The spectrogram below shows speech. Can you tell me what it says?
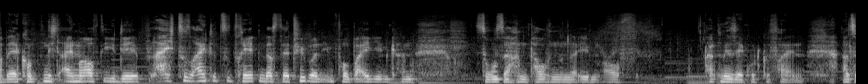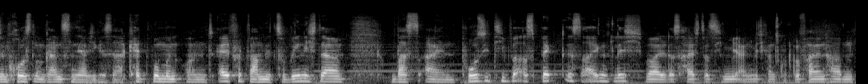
Aber er kommt nicht einmal auf die Idee, vielleicht zur Seite zu treten, dass der Typ an ihm vorbeigehen kann. So Sachen tauchen dann da eben auf. Hat mir sehr gut gefallen. Also im Großen und Ganzen, ja, wie gesagt, Catwoman und Alfred waren mir zu wenig da, was ein positiver Aspekt ist eigentlich, weil das heißt, dass sie mir eigentlich ganz gut gefallen haben.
